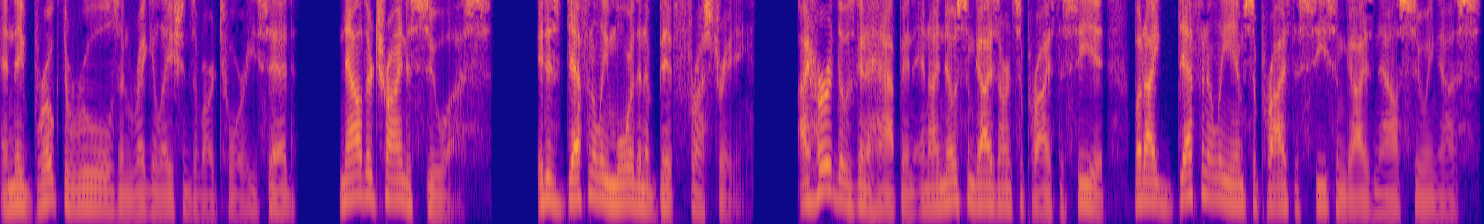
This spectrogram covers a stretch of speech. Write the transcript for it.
and they broke the rules and regulations of our tour, he said. Now they're trying to sue us. It is definitely more than a bit frustrating. I heard that was going to happen, and I know some guys aren't surprised to see it, but I definitely am surprised to see some guys now suing us.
